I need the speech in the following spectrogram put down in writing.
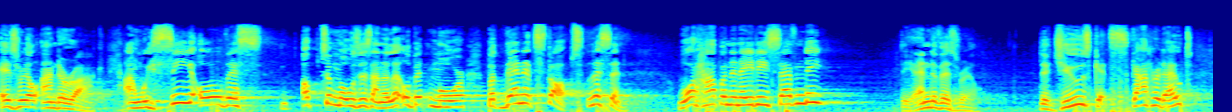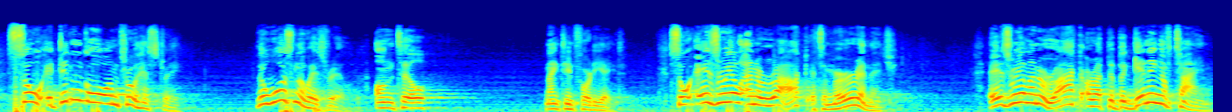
Israel and Iraq. And we see all this up to Moses and a little bit more, but then it stops. Listen, what happened in AD 70? The end of Israel. The Jews get scattered out. So it didn't go on through history. There was no Israel until 1948. So Israel and Iraq, it's a mirror image. Israel and Iraq are at the beginning of time.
